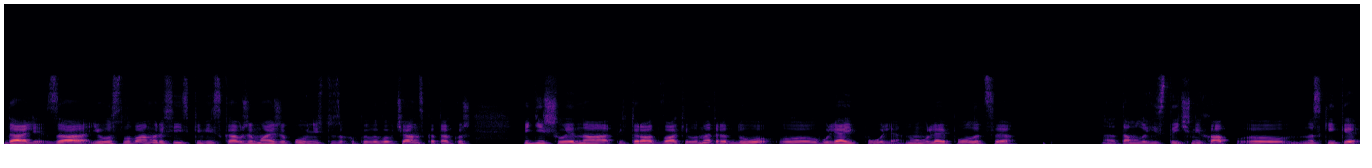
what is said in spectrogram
Далі, за його словами, російські війська вже майже повністю захопили Вовчанськ, а також підійшли на 1,5-2 кілометри до Гуляй-Поля. Ну, Гуляй-Поле це е, там логістичний хаб, е, наскільки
